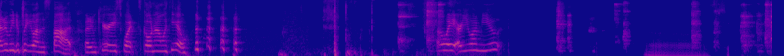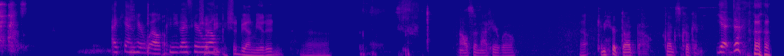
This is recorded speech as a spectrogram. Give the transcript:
I don't mean to put you on the spot, but I'm curious what's going on with you. oh wait, are you on mute? Uh, let's see. I can't hear Will. Can you guys hear should Will? be, should be unmuted. Uh, Can also not hear Will. Yep. Can hear Doug though. Doug's cooking. Yeah. Doug-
